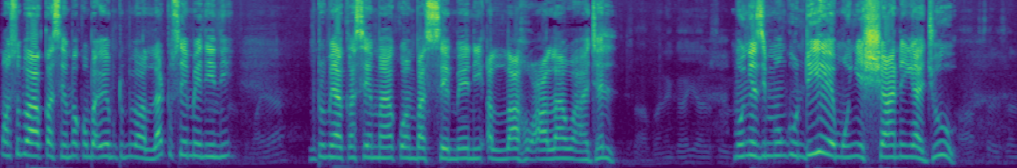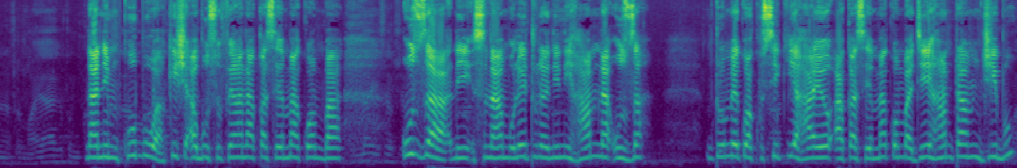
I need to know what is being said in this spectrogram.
Masoba akasema kwamba iwe mtume wa allah tuseme nini? Mtume akasema kwamba semeni allahu ala wa ajal mwenyezi mungu ndiye mwenye shani ya juu na ni mkubwa. Kisha abu sufian akasema kwamba uza ni sanamu letu na nini hamna uza? Mtume kwa kusikia hayo akasema kwamba je hamtamjibu?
